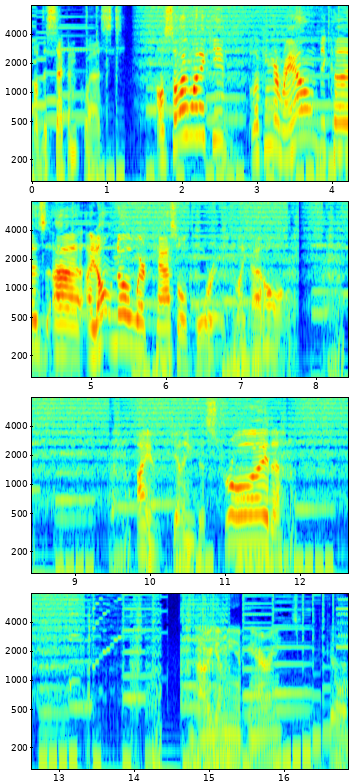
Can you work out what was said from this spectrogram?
of the second quest. Also, I want to keep looking around because uh, I don't know where Castle 4 is, like, at all. I am getting destroyed. Now you give me a parry. It's good.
